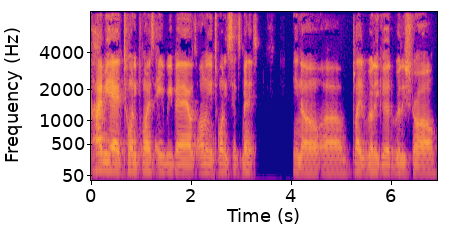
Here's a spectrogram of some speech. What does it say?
Jaime had 20 points, eight rebounds, only in 26 minutes. You know, uh, played really good, really strong.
